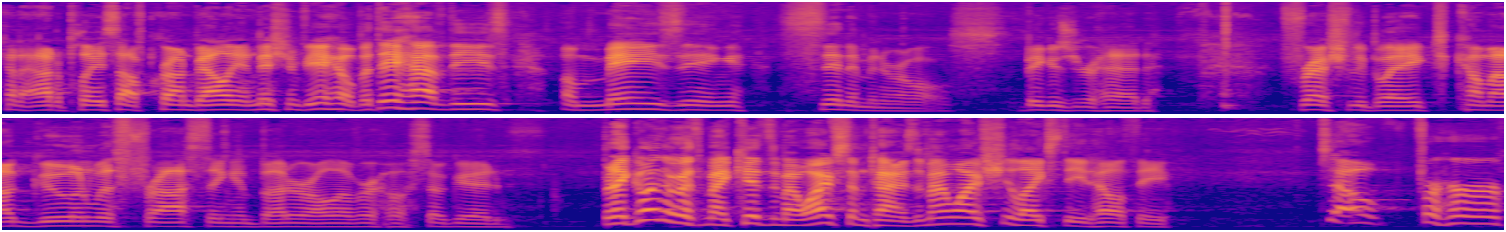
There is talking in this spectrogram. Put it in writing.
kind of out of place off Crown Valley and Mission Viejo. But they have these amazing cinnamon rolls, big as your head, freshly baked, come out gooing with frosting and butter all over. Oh, so good. But I go there with my kids and my wife sometimes, and my wife, she likes to eat healthy. So for her,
